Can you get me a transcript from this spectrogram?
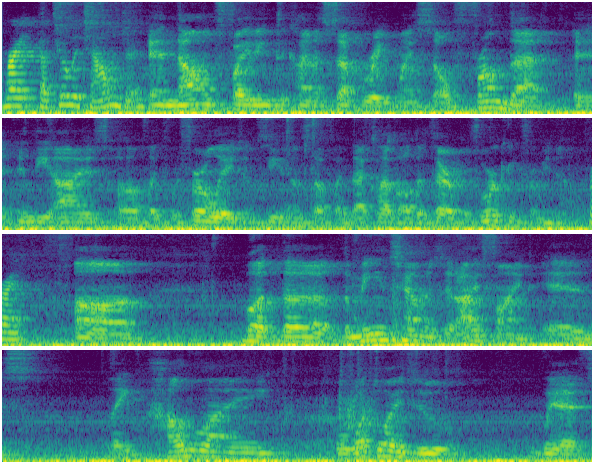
Right. That's really challenging. And now I'm fighting to kind of separate myself from that in, in the eyes of like referral agencies and stuff like that. Cause I have other therapists working for me now. Right. Uh, but the the main challenge that I find is like how do I or what do I do with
